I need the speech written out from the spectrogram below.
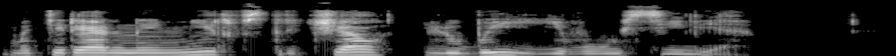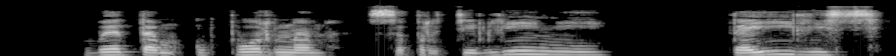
материальный мир встречал любые его усилия. В этом упорном сопротивлении таились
